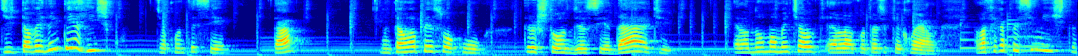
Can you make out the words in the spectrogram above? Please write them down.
de, talvez nem tenha risco de acontecer, tá? Então a pessoa com transtorno de ansiedade, ela normalmente ela, ela acontece o que com ela? Ela fica pessimista.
